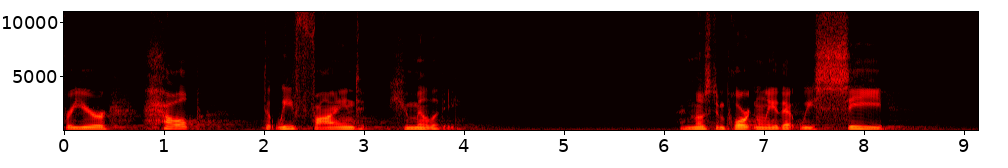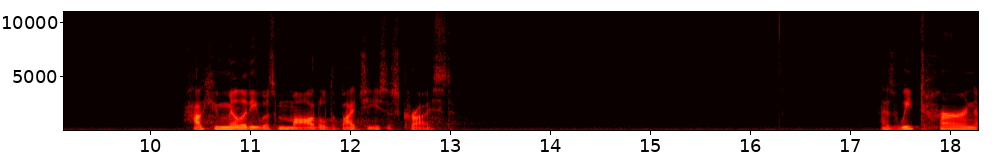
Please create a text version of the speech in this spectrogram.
for your help that we find humility. And most importantly, that we see how humility was modeled by Jesus Christ. As we turn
